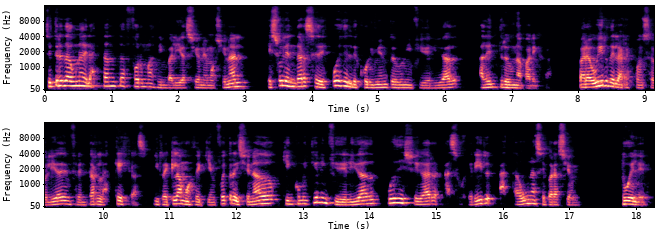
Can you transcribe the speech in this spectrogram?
Se trata de una de las tantas formas de invalidación emocional que suelen darse después del descubrimiento de una infidelidad adentro de una pareja. Para huir de la responsabilidad de enfrentar las quejas y reclamos de quien fue traicionado, quien cometió la infidelidad puede llegar a sugerir hasta una separación. Duele,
